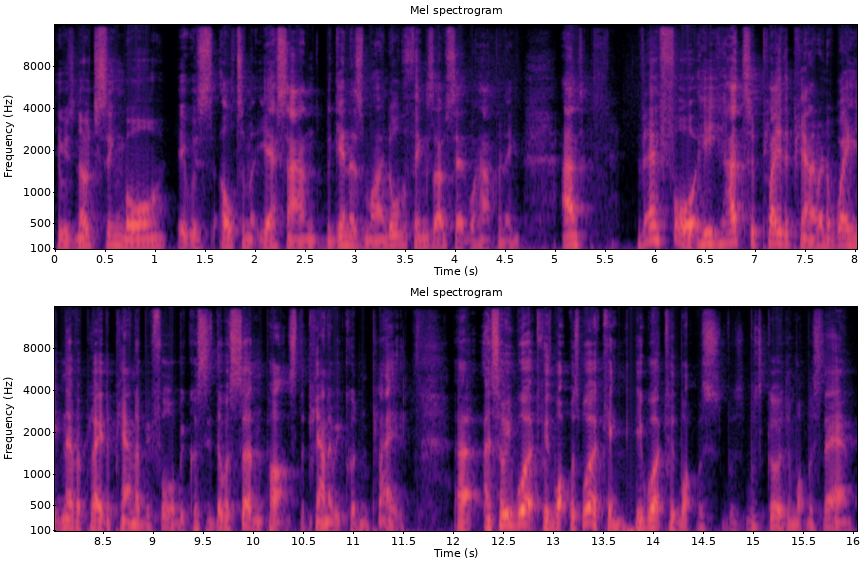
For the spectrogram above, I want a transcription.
He was noticing more. It was ultimate yes and beginner's mind. All the things I've said were happening, and therefore he had to play the piano in a way he'd never played a piano before because there were certain parts of the piano he couldn't play, uh, and so he worked with what was working. He worked with what was was, was good and what was there,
